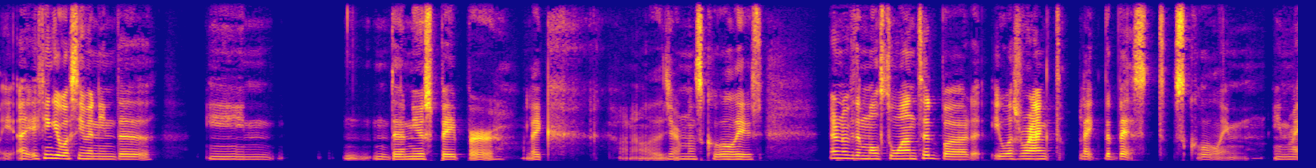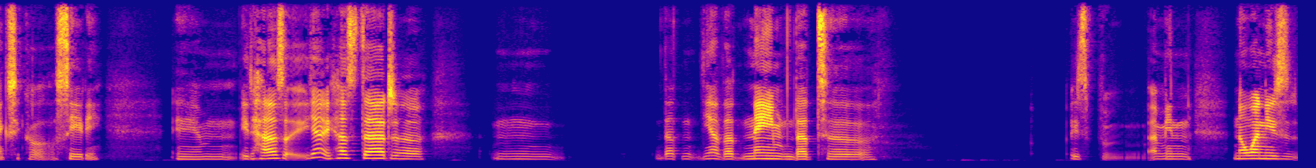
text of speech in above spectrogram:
I, I think it was even in the in the newspaper. Like I don't know, the German school is. I don't know if the most wanted, but it was ranked like the best school in in Mexico City. Um, it has, yeah, it has that. Uh, mm, that yeah, that name that. Uh, is i mean no one is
